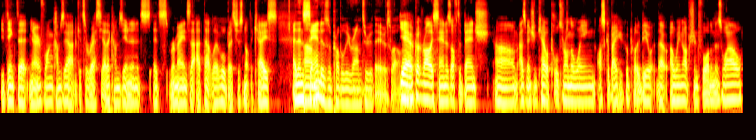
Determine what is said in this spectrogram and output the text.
you think that you know if one comes out and gets a rest, the other comes in and it's it's remains that at that level, but it's just not the case. And then um, Sanders will probably run through there as well. Yeah, I've got Riley Sanders off the bench. Um, as mentioned, Caleb Poulter on the wing. Oskar Baker could probably be a, a wing option for them as well.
